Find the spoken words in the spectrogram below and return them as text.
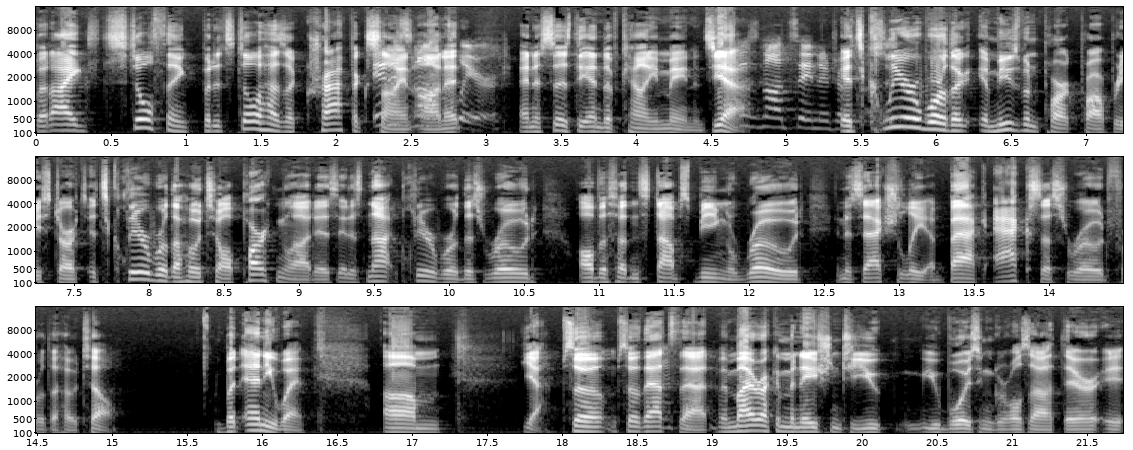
But I still think, but it still has a traffic sign on it, clear. and it says the end of county maintenance. Yeah, It does not say no it's clear where the amusement park property starts. It's clear where the hotel parking lot is. It is not clear where this road all of a sudden stops being a road and it's actually a back access road for the hotel. But anyway, um, yeah. So so that's that. And my recommendation to you you boys and girls out there, is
